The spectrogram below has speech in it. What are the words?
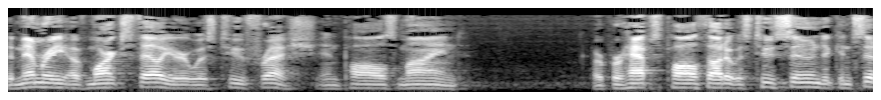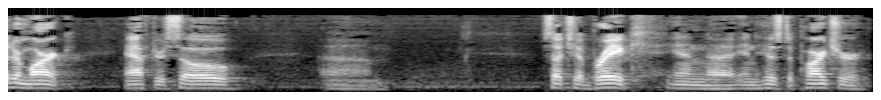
The memory of Mark's failure was too fresh in Paul's mind. Or perhaps Paul thought it was too soon to consider Mark after so, um, such a break in, uh, in his departure.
